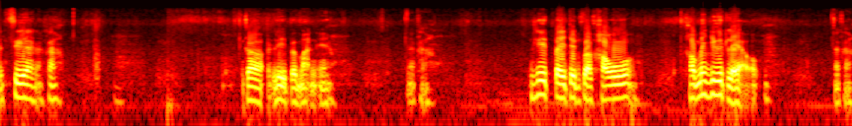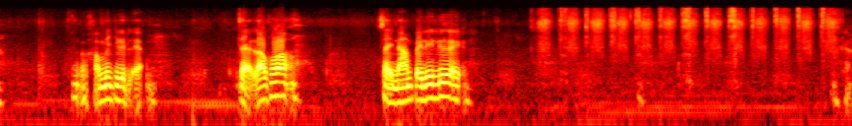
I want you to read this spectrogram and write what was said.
นเสื้อนะคะ ก็รีดประมาณนี้นะคะ รีดไปจนกว่าเขา เขาไม่ยืดแล้วนะคะแล้วเขาไม่ยืดแล้ว แต่เราก็ใส่น้ำไปเรื่อยๆนะคะ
